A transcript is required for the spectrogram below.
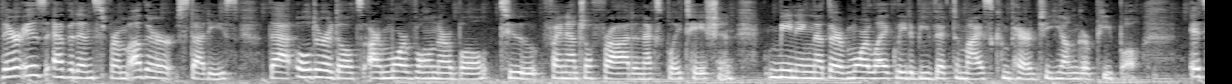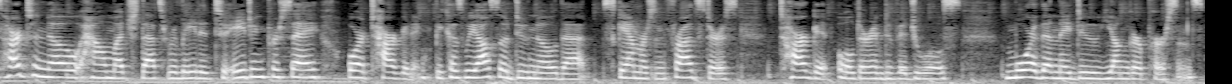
There is evidence from other studies that older adults are more vulnerable to financial fraud and exploitation, meaning that they're more likely to be victimized compared to younger people. It's hard to know how much that's related to aging per se or targeting because we also do know that scammers and fraudsters target older individuals more than they do younger persons.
